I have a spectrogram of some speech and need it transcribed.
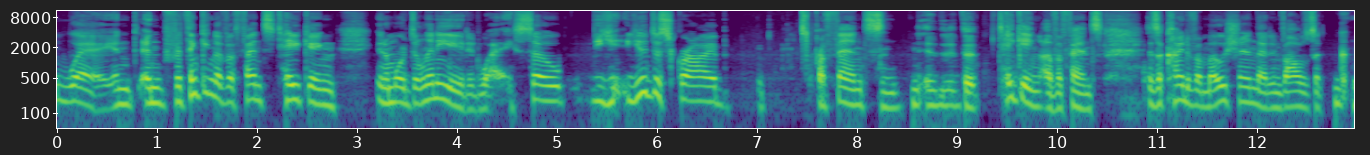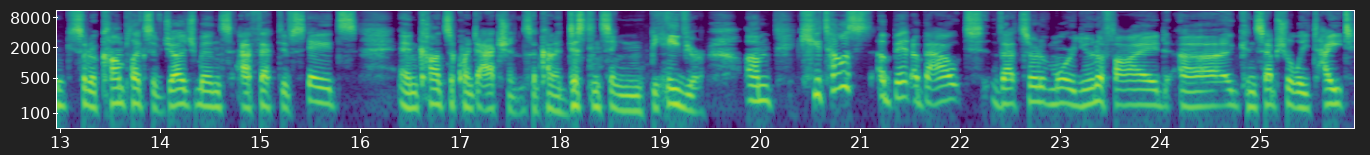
way and and for thinking of offense taking in a more delineated way. So you, you describe offense and the taking of offense as a kind of emotion that involves a sort of complex of judgments, affective states, and consequent actions, a kind of distancing behavior. Um, can you tell us a bit about that sort of more unified, uh, conceptually tight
